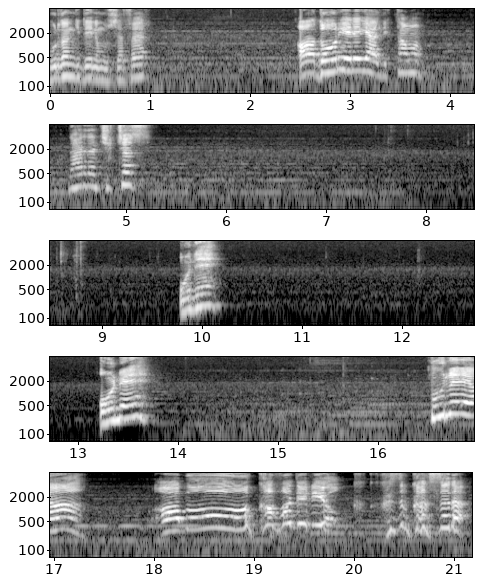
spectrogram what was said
Buradan gidelim bu sefer. Aa doğru yere geldik tamam. Nereden çıkacağız? O ne? O ne? Bu ne ya? Abo kafa dönüyor. Kızım kalksana.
